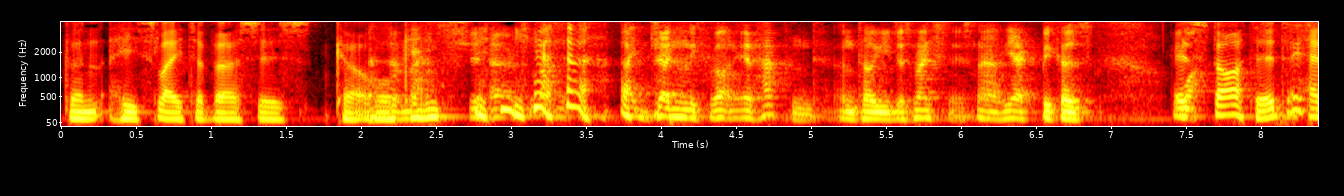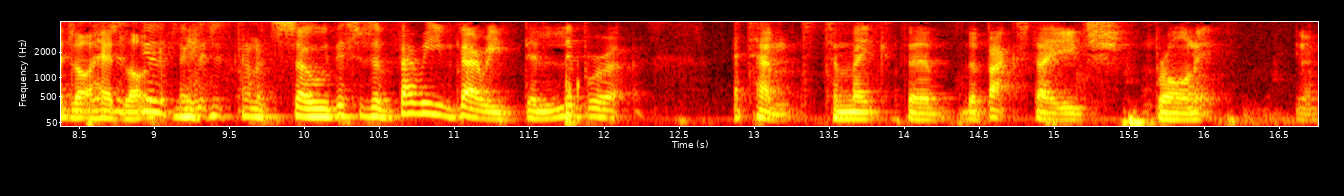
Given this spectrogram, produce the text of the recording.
than Heath Slater versus Curt As Hawkins? match, yeah. I genuinely forgot it had happened until you just mentioned it just now. Yeah, because It what- started This headlock, is, this Is headlock. thing. This is kind of so. This was a very, very deliberate attempt to make the the backstage brawn, you know,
